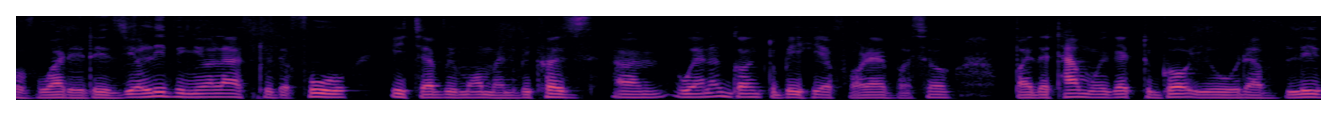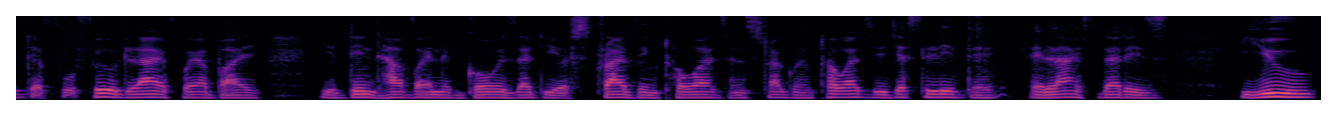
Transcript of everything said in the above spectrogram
of what it is. You're living your life to the full each every moment because um, we're not going to be here forever. So by the time we get to go, you would have lived a fulfilled life whereby you didn't have any goals that you're striving towards and struggling towards. You just lived a, a life that is you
